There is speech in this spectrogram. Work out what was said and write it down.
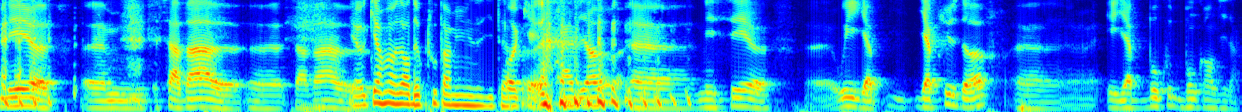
mais ça va, ça va. Il n'y a aucun vendeur de clous parmi mes éditeurs. Ok, très bien. mais c'est, oui, il y a, y a plus d'offres et il y a beaucoup de bons candidats.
